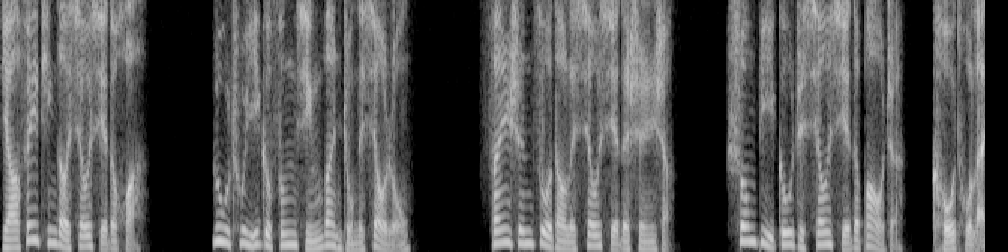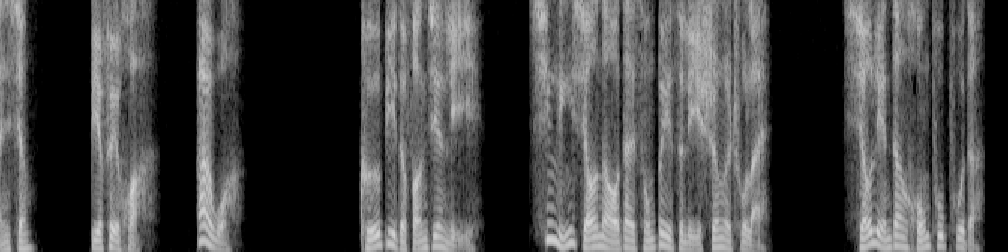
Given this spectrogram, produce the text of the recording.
亚飞听到萧邪的话，露出一个风情万种的笑容，翻身坐到了萧邪的身上，双臂勾着萧邪的抱着，口吐兰香。别废话，爱我。”隔壁的房间里，青灵小脑袋从被子里伸了出来。小脸蛋红扑扑的，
